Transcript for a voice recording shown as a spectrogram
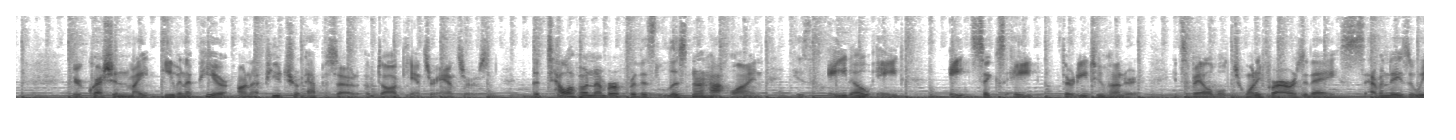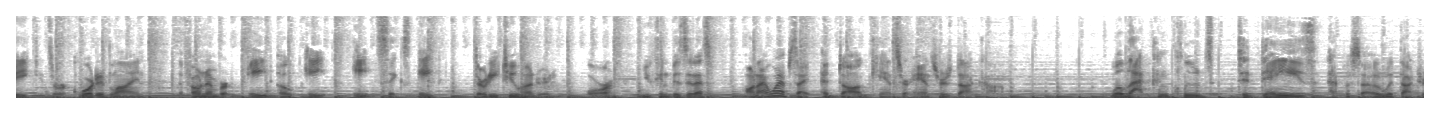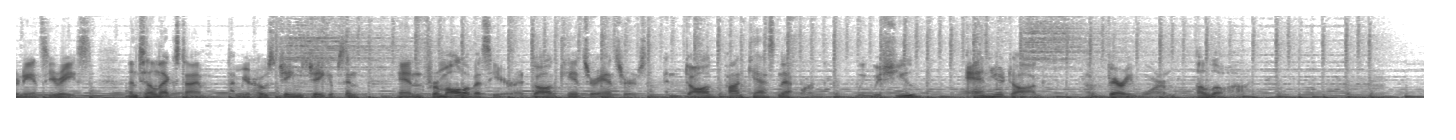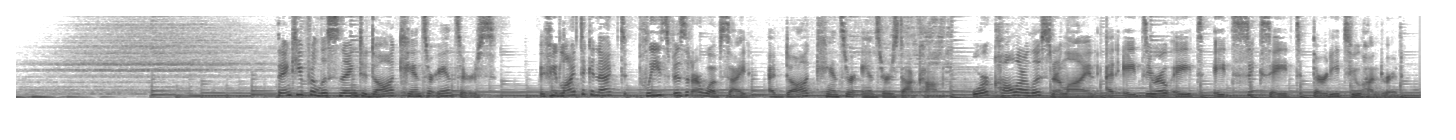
Your question might even appear on a future episode of Dog Cancer Answers. The telephone number for this listener hotline is 808 868 3200. It's available 24 hours a day, 7 days a week. It's a recorded line. The phone number 808 868 3200. Or you can visit us on our website at dogcanceranswers.com. Well, that concludes today's episode with Dr. Nancy Reese. Until next time, I'm your host, James Jacobson, and from all of us here at Dog Cancer Answers and Dog Podcast Network, we wish you and your dog a very warm aloha. Thank you for listening to Dog Cancer Answers. If you'd like to connect, please visit our website at dogcanceranswers.com or call our listener line at 808 868 3200.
